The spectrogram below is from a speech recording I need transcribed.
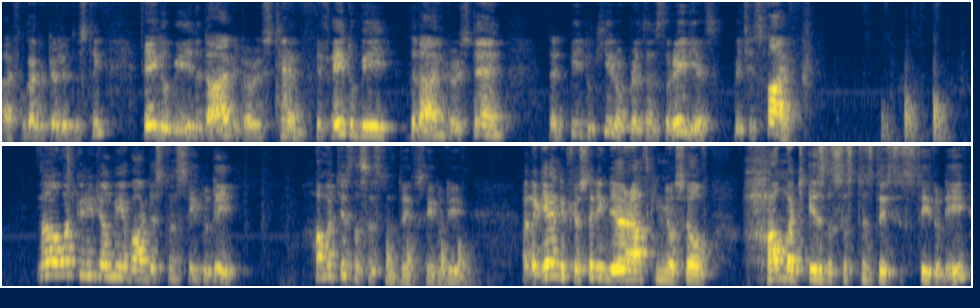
I forgot to tell you this thing, A to B the diameter is 10. If A to B the diameter is 10, then P to Q represents the radius, which is 5. Now what can you tell me about distance C to D? How much is the distance C to D? And again, if you're sitting there asking yourself, how much is the distance C to D,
